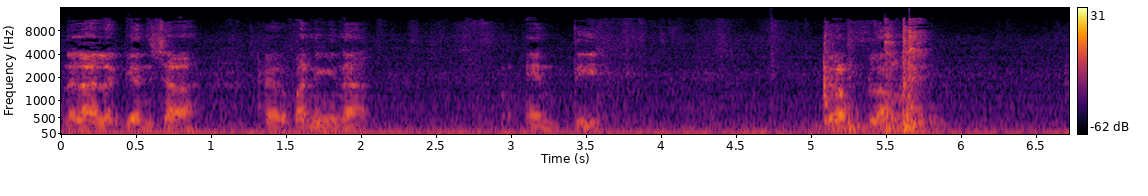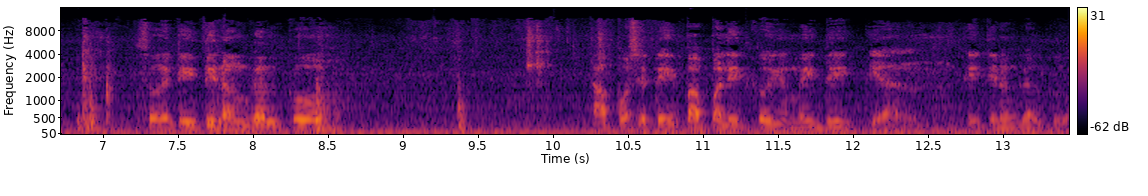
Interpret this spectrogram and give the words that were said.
nalalagyan siya. Pero kanina, empty. Drop lang. So ito tinanggal ko. Tapos ito yung papalit ko yung may date yan. Ito tinanggal ko.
